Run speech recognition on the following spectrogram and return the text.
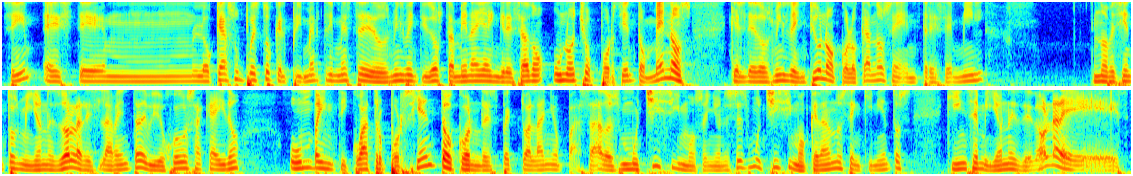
¿Sí? Este, mm, lo que ha supuesto que el primer trimestre de 2022 también haya ingresado un 8% menos que el de 2021, colocándose en 13.900 millones de dólares. La venta de videojuegos ha caído un 24% con respecto al año pasado. Es muchísimo, señores, es muchísimo, quedándose en 515 millones de dólares.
